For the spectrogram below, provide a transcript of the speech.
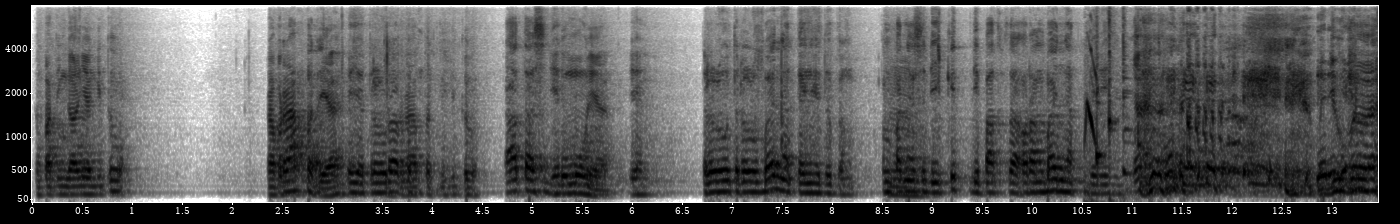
Tempat tinggalnya gitu rapat-rapat ya. Iya terlalu rapat. Rapat gitu. Ke atas dia. Kumuh ya. Iya. Terlalu terlalu banyak kayaknya itu bang. Tempatnya sedikit dipaksa orang banyak jadi. jadi lah.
